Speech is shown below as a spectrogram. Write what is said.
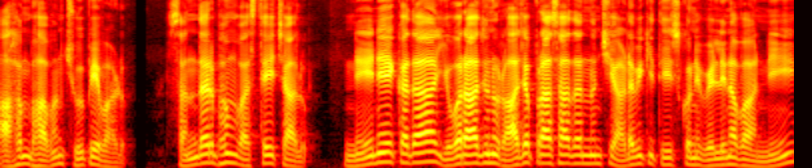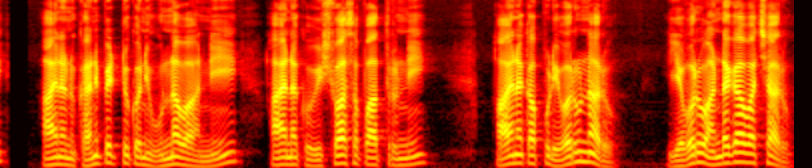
అహంభావం చూపేవాడు. సందర్భం వస్తే చాలు. నేనే కదా యువరాజును రాజప్రాసాదం నుంచి అడవికి తీసుకొని వెళ్ళినవాణ్ణి ఆయనను కనిపెట్టుకొని ఉన్నవాణ్ణి ఆయనకు విశ్వాసపాత్రుణ్ణి ఆయనకప్పుడు ఎవరున్నారు? ఎవరు అండగా వచ్చారు?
